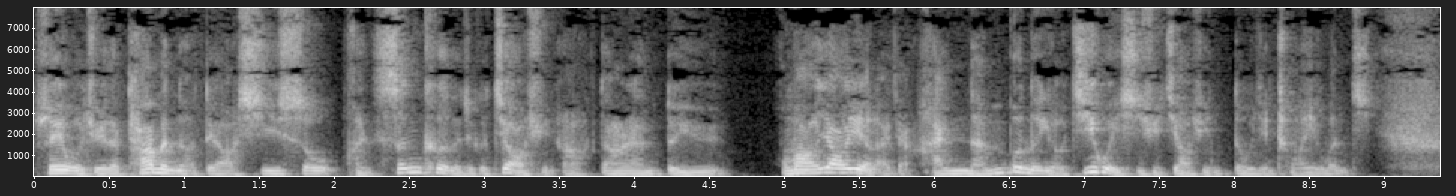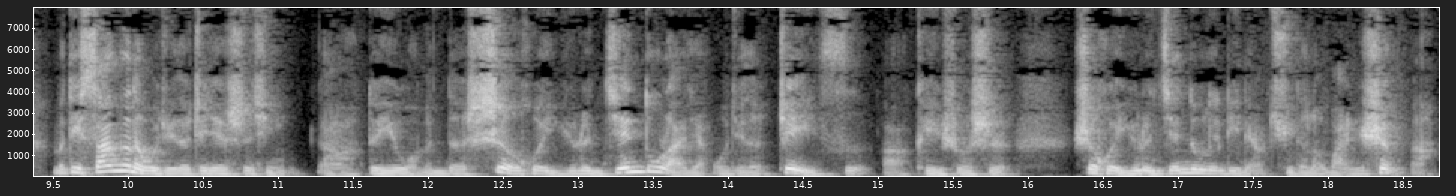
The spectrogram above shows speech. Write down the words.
所以我觉得他们呢，都要吸收很深刻的这个教训啊。当然，对于红毛药业来讲，还能不能有机会吸取教训，都已经成了一个问题。那么第三个呢？我觉得这件事情啊，对于我们的社会舆论监督来讲，我觉得这一次啊，可以说是社会舆论监督的力量取得了完胜啊。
